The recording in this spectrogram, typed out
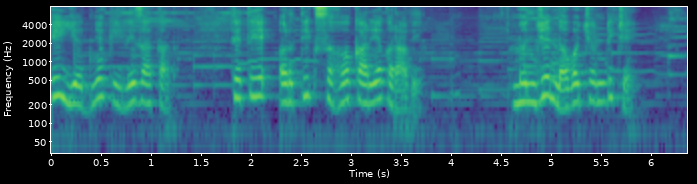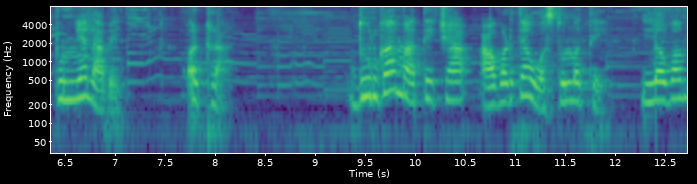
हे यज्ञ केले जातात तेथे आर्थिक सहकार्य करावे. म्हणजे नवचंडीचे पुण्य लाभेल. अठरा. दुर्गा मातेच्या आवडत्या वस्तूंमध्ये लवंग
